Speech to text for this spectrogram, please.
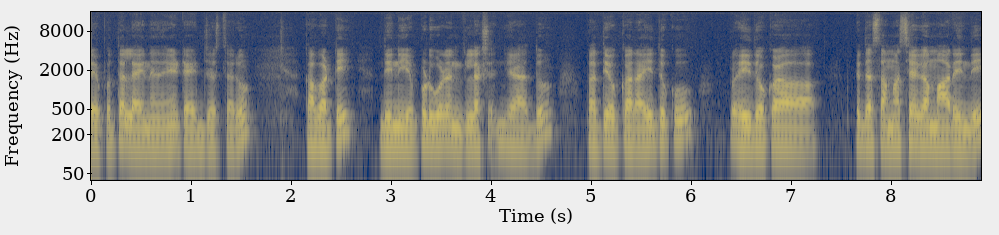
లేకపోతే లైన్ అనేది టైట్ చేస్తారు. కాబట్టి దీన్ని ఎప్పుడు కూడా నిర్లక్ష్యం చేయొద్దు. ప్రతి ఒక్క రైతుకు ఇది ఒక పెద్ద సమస్యగా మారింది.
